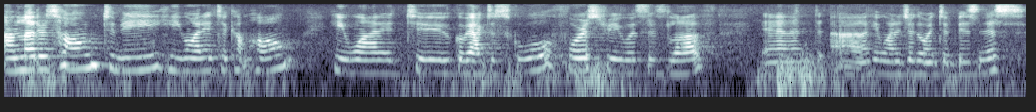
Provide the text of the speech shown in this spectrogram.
On letters home to me, he wanted to come home. He wanted to go back to school. Forestry was his love, and uh, he wanted to go into business.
